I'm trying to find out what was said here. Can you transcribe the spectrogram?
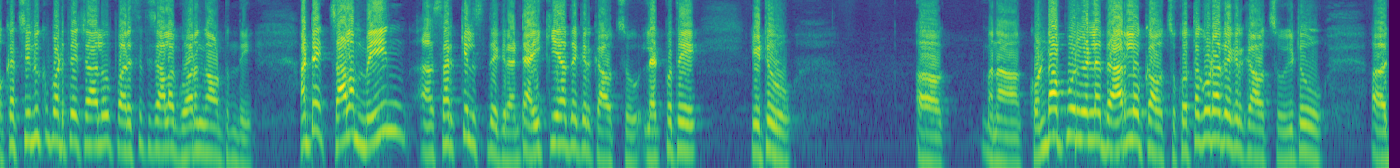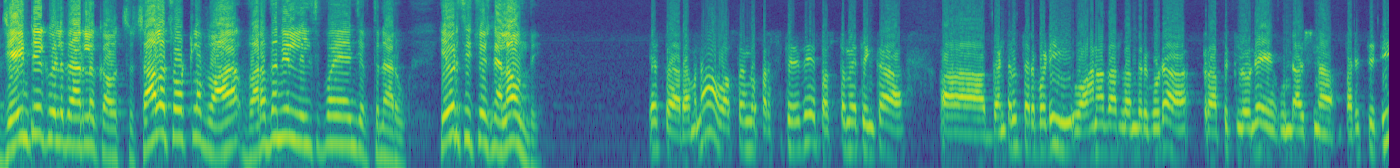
ఒక చినుకు పడితే చాలు పరిస్థితి చాలా ఘోరంగా ఉంటుంది. అంటే చాలా మెయిన్ సర్కిల్స్ దగ్గర అంటే ఐకియా దగ్గర కావచ్చు లేకపోతే ఇటు మన కొండాపూర్ వెళ్ళే దారిలో కావచ్చు కొత్తగూడ దగ్గర కావచ్చు ఇటు జేఎన్టీకి వెళ్ళే దారిలో కావచ్చు చాలా చోట్ల వరద నీళ్ళు నిలిచిపోయాయని చెప్తున్నారు. ఎవరి సిచ్యువేషన్ ఎలా ఉంది? ఎస్ రమణ వాస్తవంగా పరిస్థితి అయితే ప్రస్తుతం అయితే ఇంకా ఆ, గంటల తరబడి వాహనదారులందరూ కూడా ట్రాఫిక్లోనే ఉండాల్సిన పరిస్థితి.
